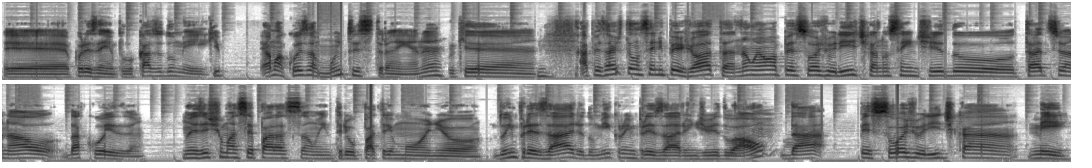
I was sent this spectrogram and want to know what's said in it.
É, por exemplo, o caso do MEI, que é uma coisa muito estranha, né? Porque, apesar de ter um CNPJ, não é uma pessoa jurídica no sentido tradicional da coisa. Não existe uma separação entre o patrimônio do empresário, do microempresário individual, Uhum. da pessoa jurídica MEI,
